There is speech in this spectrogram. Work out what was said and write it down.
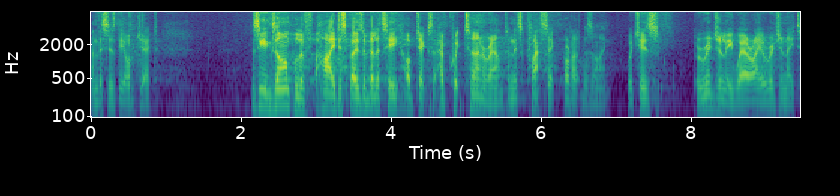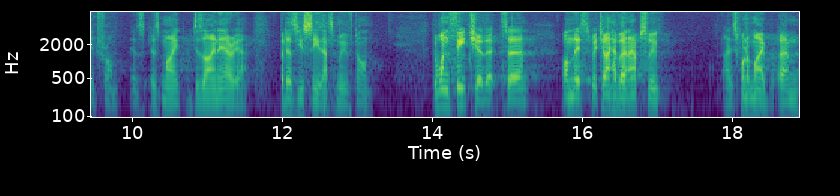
and this is the object. Is an example of high disposability, objects that have quick turnaround, and it's classic product design, which is originally where I originated from, as, as my design area. But as you see, that's moved on. The one feature that uh, on this, which I have an absolute, uh, it's one of my um,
